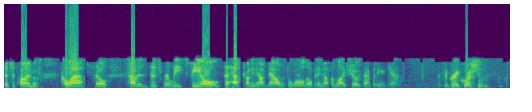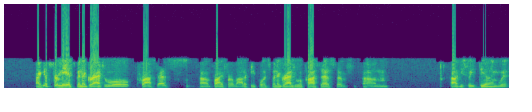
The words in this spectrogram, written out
such a time of collapse. So, how does this release feel to have coming out now with the world opening up and live shows happening again? That's a great question. I guess for me, it's been a gradual process. Uh, probably for a lot of people, it's been a gradual process of um, obviously dealing with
